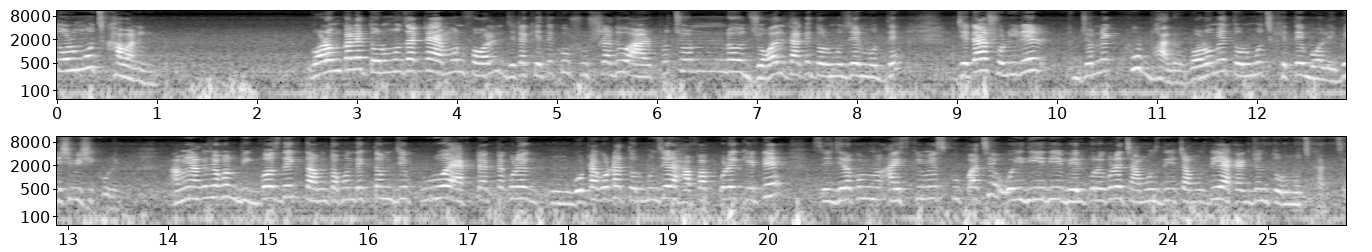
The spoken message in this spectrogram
তরমুজ খাওয়া নিয়ে গরমকালে তরমুজ একটা এমন ফল, যেটা খেতে খুব সুস্বাদু আর প্রচণ্ড জল থাকে তরমুজের মধ্যে, যেটা শরীরের জন্য খুব ভালো। গরমে তরমুজ খেতে বলে, বেশি বেশি করে। আমি আগে যখন বিগ বস দেখতাম, তখন দেখতাম যে পুরো একটা একটা করে গোটা গোটা তরমুজের হাফ হাফ করে কেটে সেই যেরকম আইসক্রিমের স্কুপ আছে, ওই দিয়ে দিয়ে বের করে করে চামচ দিয়ে চামচ দিয়ে এক একজন তরমুজ খাচ্ছে।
